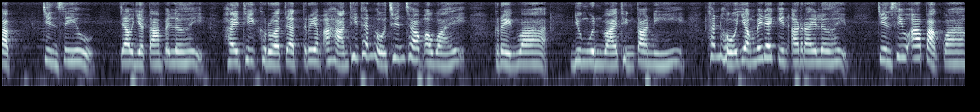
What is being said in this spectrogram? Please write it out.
กับจินซิ่ว เจ้าอย่าตามไปเลย ให้ที่ครัวจัดเตรียมอาหารที่ท่านโหชื่นชอบเอาไว้ เกรงว่ายุงวุ่นวายถึงตอนนี้ ท่านโหยังไม่ได้กินอะไรเลย จินซิ่วอ้าปากกว้าง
